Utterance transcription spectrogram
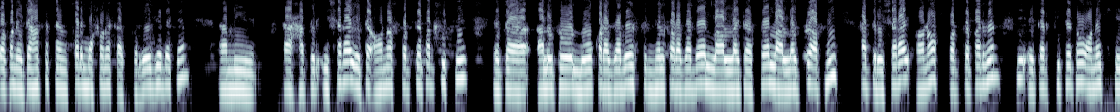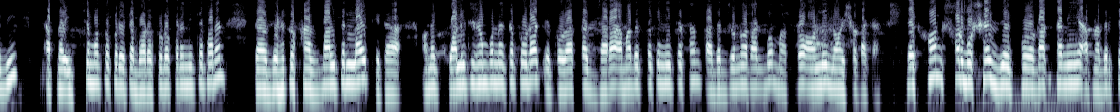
তখন এটা হচ্ছে সেন্সর মোশনে কাজ করবে। এই যে দেখেন, আমি হাতের ইশারায় এটা অন অফ করতে পারতেছি। এটা আলুটো লো করা যাবে সিগন্যাল করা যাবে। লাল লাইট আছে। লাল লাইটটা আপনি হাতের ইশারায় অন অফ করতে পারবেন। এটার ফিতাটাও অনেক হেভি আপনার ইচ্ছে মতো করে এটা বড় ছোট করে নিতে পারেন। যেহেতু ফাস্ট বাল্বের লাইট এটা অনেক কোয়ালিটি সম্পন্ন একটা প্রোডাক্ট এই প্রোডাক্টটা যারা আমাদের থেকে নিতে চান তাদের জন্য রাখব মাত্র অনলি নয়শো টাকা। এখন সর্বশেষ যে প্রোডাক্টটা নিয়ে আপনাদেরকে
